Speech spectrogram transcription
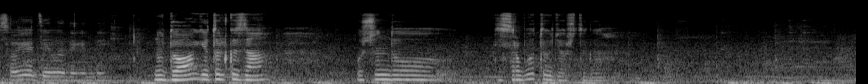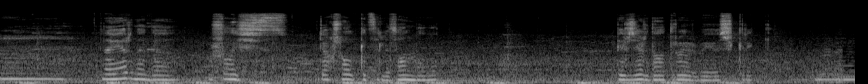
Свое дело дегендей. Ну да, я только за. Ошондо ты с работы уйдешь тогда? Наверное, да. Ушул иш жакшы болуп кетсе эле сонун болмок. Бир жерде отура бербей өсүш керек.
